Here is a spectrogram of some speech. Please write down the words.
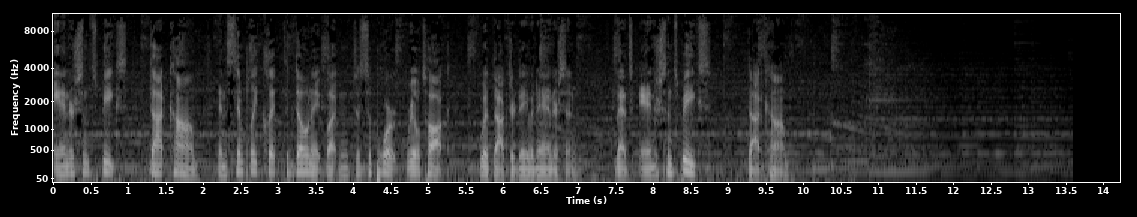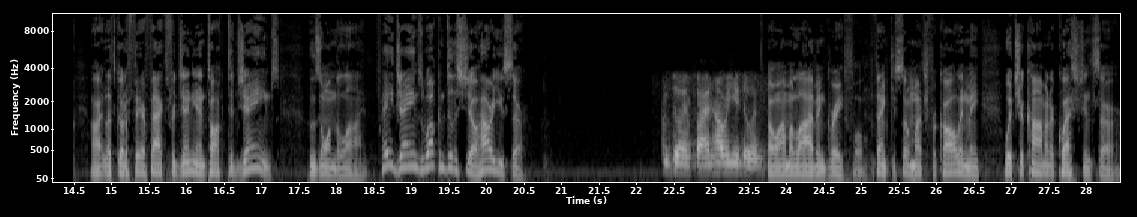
AndersonSpeaks.com and simply click the donate button to support Real Talk with Dr. David Anderson. That's AndersonSpeaks.com. All right, let's go to Fairfax, Virginia, and talk to James, who's on the line. Hey, James, welcome to the show. How are you, sir? I'm doing fine. How are you doing? Oh, I'm alive and grateful. Thank you so much for calling me. What's your comment or question, sir?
